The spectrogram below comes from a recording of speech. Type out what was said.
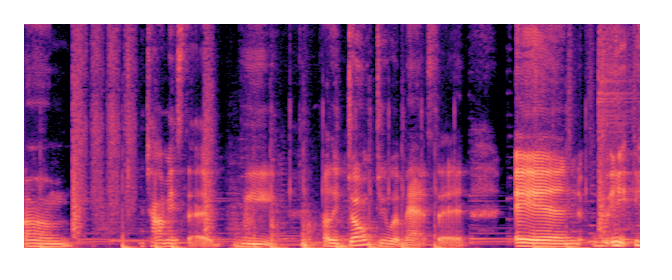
um, Tommy said, we probably don't do what Matt said. And we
